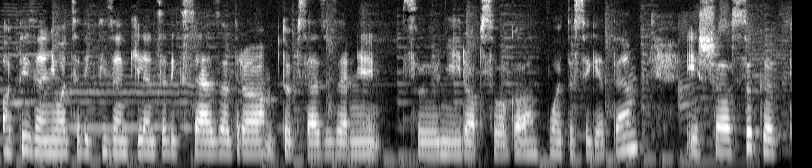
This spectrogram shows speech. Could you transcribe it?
a 18.-19. századra több százezernyi főnyi rabszolga volt a szigeten, és a szökött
